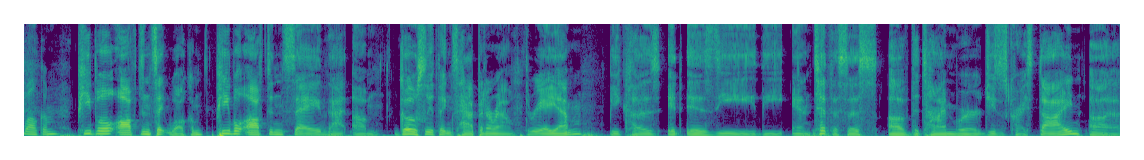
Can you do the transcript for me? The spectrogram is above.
Welcome. people often say welcome. People often say that um, ghostly things happen around 3 a.m because it is the the antithesis of the time where jesus christ died. Uh,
